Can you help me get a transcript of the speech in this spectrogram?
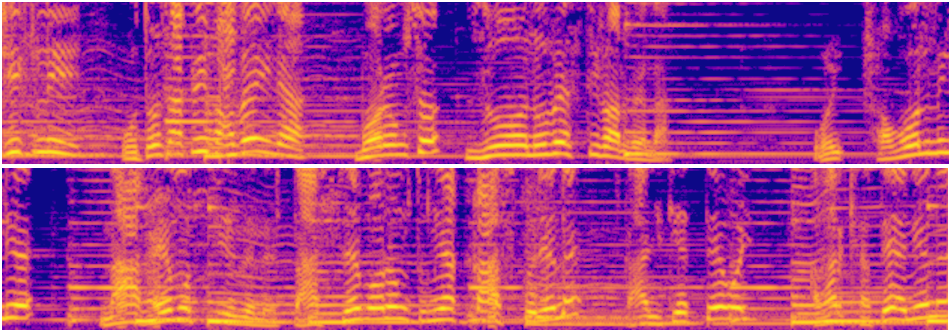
শিখলি ও তো চাকরি পাবেই না বরংস জোনও বেচতে পারবে না। ওই সকল মিলিয়ে না খেয়ে মরতে হবে না? তার চেয়ে বরং তুমি এক কাজ করে নে, কালকে ওই আমার খেতে এনে নে,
